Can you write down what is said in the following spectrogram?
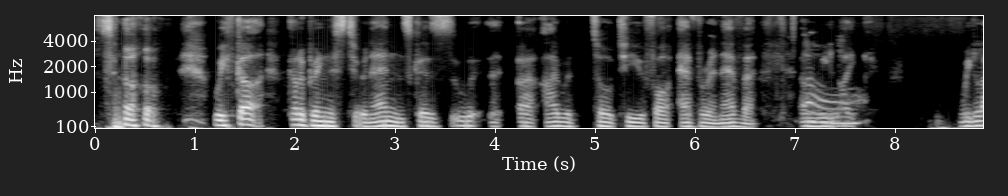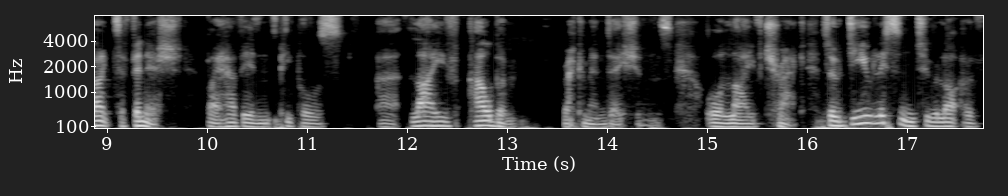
So we've got got to bring this to an end because uh, I would talk to you forever and ever. And we like we like to finish by having people's uh, live album recommendations or live track. So, do you listen to a lot of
